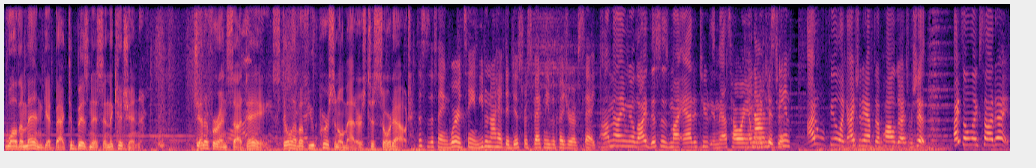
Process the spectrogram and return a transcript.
While the men get back to business in the kitchen, Jennifer and Sade still have a few personal matters to sort out. This is the thing. We're a team. You do not have to disrespect me because you're upset. I'm not even gonna lie, this is my attitude, and that's how I am And in I the understand. kitchen. I don't feel like I should have to apologize for shit. I don't like Sade.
